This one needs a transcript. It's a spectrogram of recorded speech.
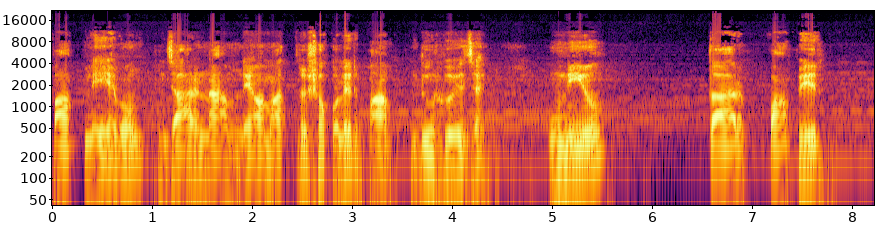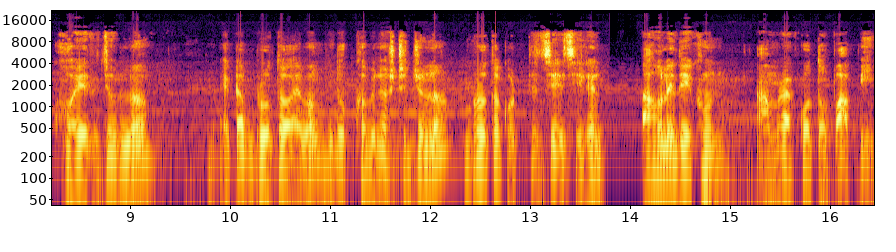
পাপ নেই এবং যার নাম নেওয়া মাত্র সকলের পাপ দূর হয়ে যায়। উনিও তার পাপের ক্ষয়ের জন্য একটা ব্রত এবং দুঃখ বিনষ্টের জন্য ব্রত করতে চেয়েছিলেন। তাহলে দেখুন, আমরা কত পাপী।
